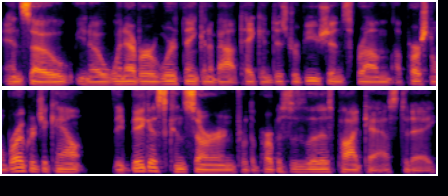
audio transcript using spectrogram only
And so, you know, whenever we're thinking about taking distributions from a personal brokerage account, the biggest concern for the purposes of this podcast today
